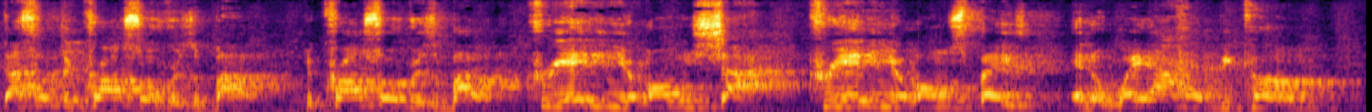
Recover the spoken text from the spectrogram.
That's what the crossover is about. The crossover is about creating your own shot, creating your own space. And the way I have become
